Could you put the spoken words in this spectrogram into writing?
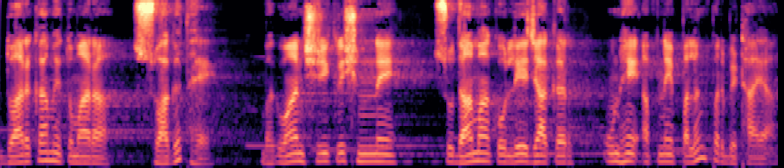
द्वारका में तुम्हारा स्वागत है। भगवान श्री कृष्ण ने सुदामा को ले जाकर उन्हें अपने पलंग पर बिठाया।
